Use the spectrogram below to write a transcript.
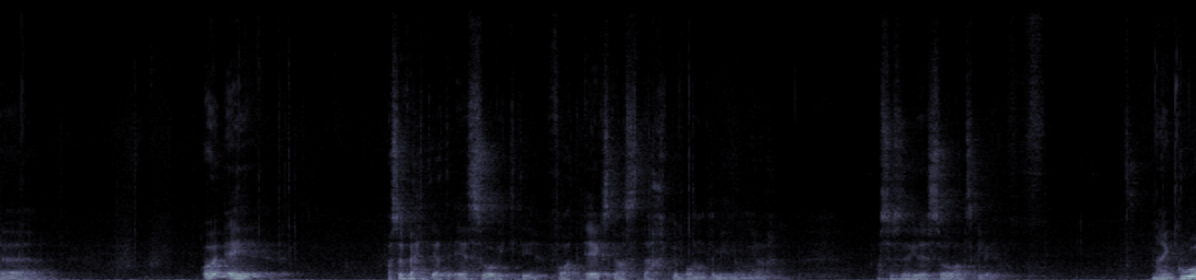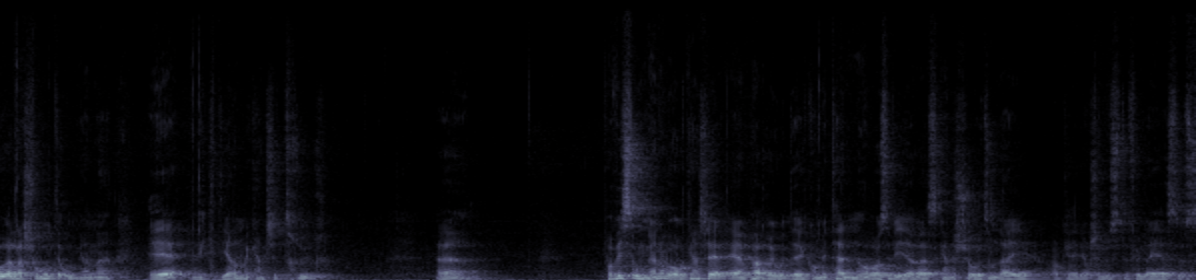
Eh, og, jeg, og så vet jeg at det er så viktig for at jeg skal ha sterke bånd til mine unger. Og så syns jeg det er så vanskelig. Men en god relasjon til ungene er viktigere enn vi kanskje tror. Eh, for hvis ungene våre kanskje er en periode kommer i tenår osv., så, videre, så kan det se ut som de ok, de har ikke lyst til å følge Jesus.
